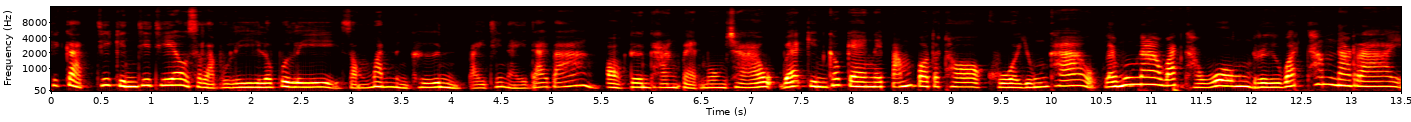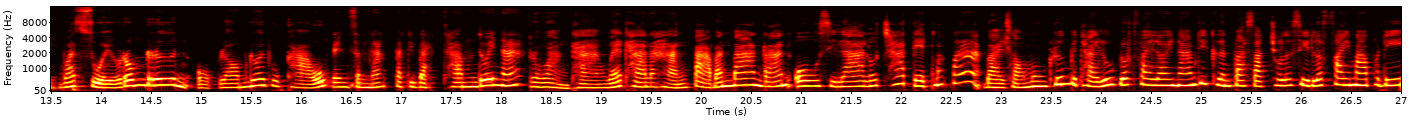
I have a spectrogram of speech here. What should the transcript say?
พิกัดที่กินที่เที่ยวสระบุรีลบบุรี2วัน1คืน ไปที่ไหนได้บ้าง ออกเดินทาง8โมงเช้า แวะกินข้าวแกงในปั๊มปตทครัวยุ้งข้าว แล้วมุ่งหน้าวัดเขาวง หรือวัดถ้ำนาราย วัดสวยร่มรื่น โอบล้อมด้วยภูเขา เป็นสำนักปฏิบัติธรรมด้วยนะ ระหว่างทางแวะทานอาหารป่าบ้านๆร้านโอศิลารสชาติเด็ดมากๆบ่าย2โมงครึ่งไปถ่ายรูปรถไฟลอยน้ำที่เขื่อนป่าสักชลสิทธิ์รถไฟมาพอดี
